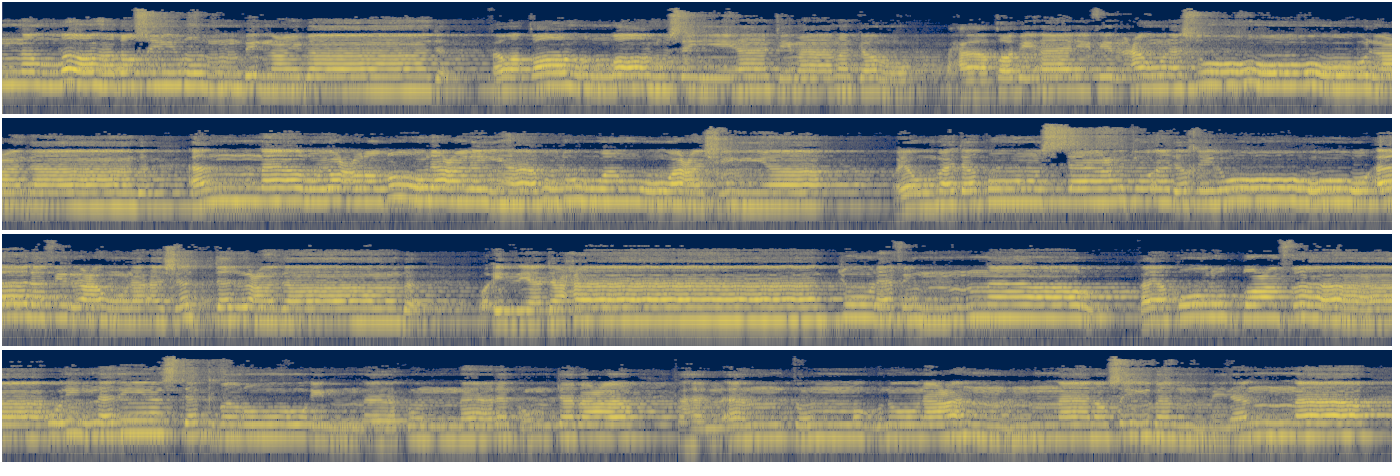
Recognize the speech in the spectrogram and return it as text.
الله بصير بالعباد فوقاه الله سيئات ما مكروا وحاق بآل فرعون سوء العذاب النار يعرضون عليها غدوا وعشيا ويوم تقوم الساعة أدخلوا آل فرعون أشد العذاب وإذ يتحاجون في النار فيقول الضعفاء للذين استكبروا إنا كنا لكم تبعا فهل أنتم مغنون عنا نصيبا من النار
